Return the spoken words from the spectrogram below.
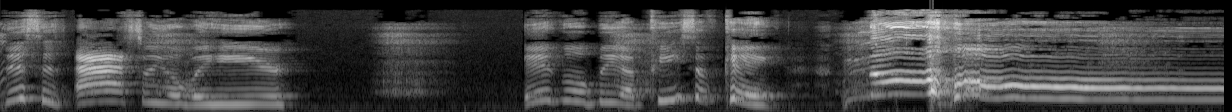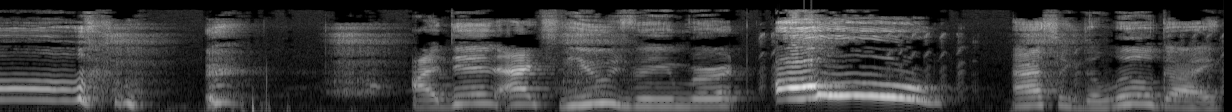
This is Ashley over here. It will be a piece of cake. No! I didn't ask you, Dreambird. Oh! Ashley, the little guy.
